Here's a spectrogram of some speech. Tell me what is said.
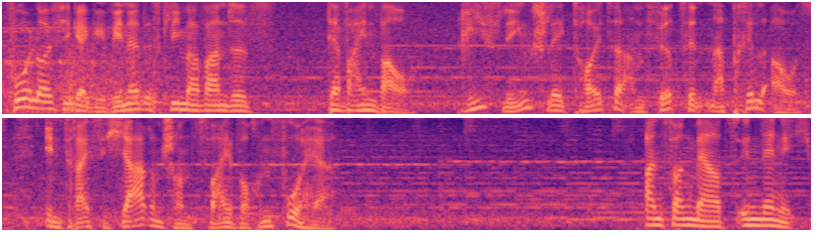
Vorläufiger Gewinner des Klimawandels, der Weinbau. Riesling schlägt heute am 14. April aus, in 30 Jahren schon zwei Wochen vorher. Anfang März in Nennig.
